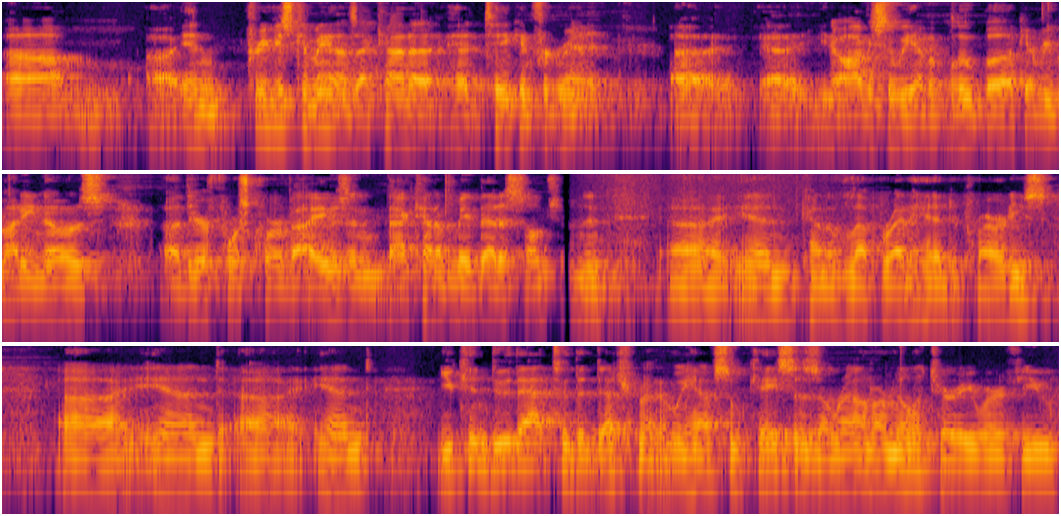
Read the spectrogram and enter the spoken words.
um, uh, in previous commands, I kind of had taken for granted. Uh, uh, you know, obviously we have a blue book. Everybody knows uh, the Air Force core values, and I kind of made that assumption and uh, and kind of leapt right ahead to priorities. Uh, and and you can do that to the detriment. And we have some cases around our military where if you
